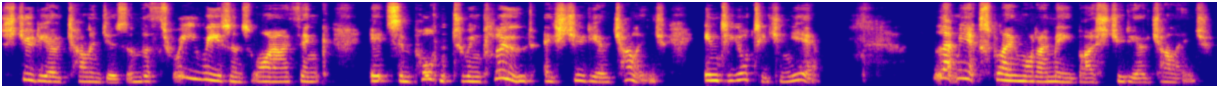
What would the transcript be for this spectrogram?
studio challenges and the three reasons why I think it's important to include a studio challenge into your teaching year. Let me explain what I mean by a studio challenge.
